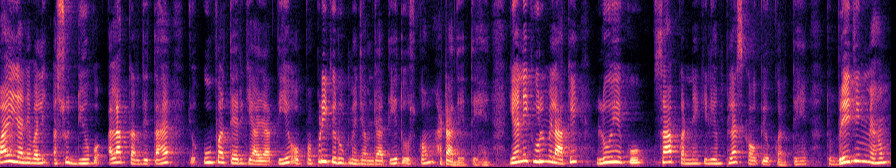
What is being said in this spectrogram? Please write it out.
पाई जाने वाली अशुद्धियों को अलग कर देता है, जो ऊपर तैर के आ जाती है और पपड़ी के रूप में जम जाती है तो उसको हम हटा देते हैं। यानी कुल मिला के लोहे को साफ़ करने के लिए हम फ्लस का उपयोग करते हैं। तो ब्रेजिंग में हम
